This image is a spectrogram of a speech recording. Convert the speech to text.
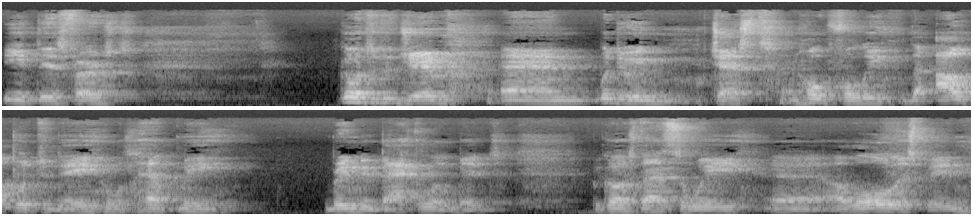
Eat this first go to the gym and we're doing chest and hopefully the output today will help me bring me back a little bit because that's the way uh, I've always been.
